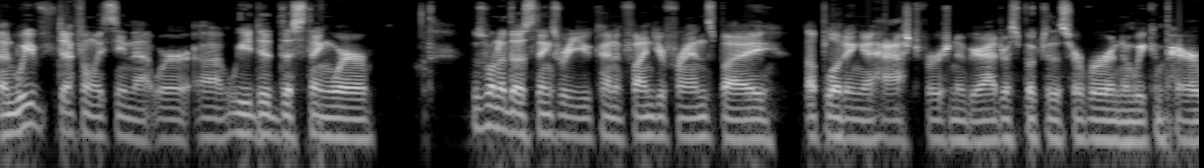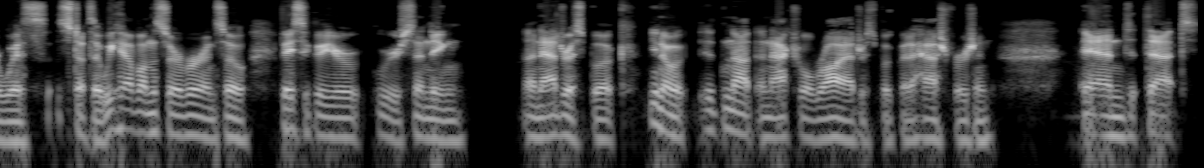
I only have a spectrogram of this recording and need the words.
And we've definitely seen that where uh, we did this thing where it was one of those things where you kind of find your friends by uploading a hashed version of your address book to the server, and then we compare with stuff that we have on the server. And so basically, you're we're sending an address book, you know, it's not an actual raw address book, but a hash version And that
